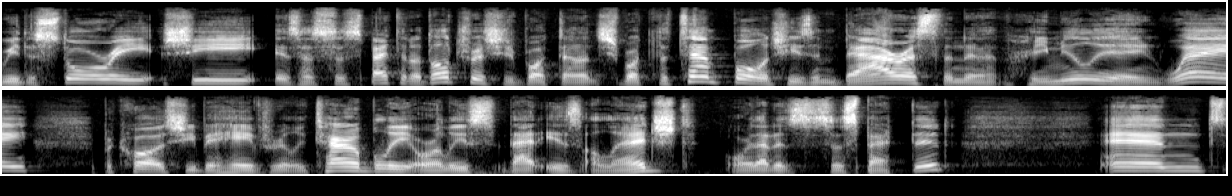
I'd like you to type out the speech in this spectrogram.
you read the story, she is a suspected adulteress. She's brought down, she's brought to the temple, and she's embarrassed in a humiliating way because she behaved really terribly, or at least that is alleged, or that is suspected. And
